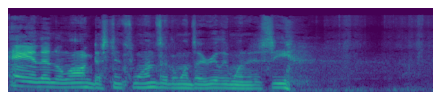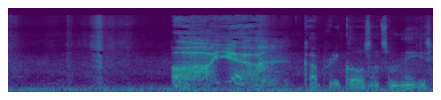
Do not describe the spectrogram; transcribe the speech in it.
And then the long distance ones are the ones I really wanted to see. Oh. Got pretty close on some of these.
